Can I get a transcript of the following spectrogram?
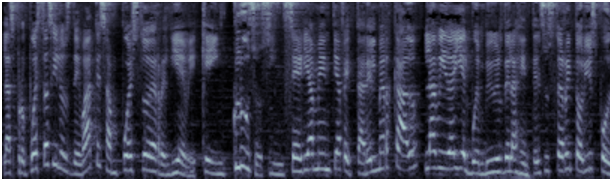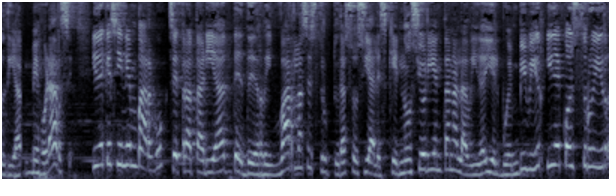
Las propuestas y los debates han puesto de relieve que incluso sin seriamente afectar el mercado, la vida y el buen vivir de la gente en sus territorios podría mejorarse y de que sin embargo se trataría de derribar las estructuras sociales que no se orientan a la vida y el buen vivir y de construir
